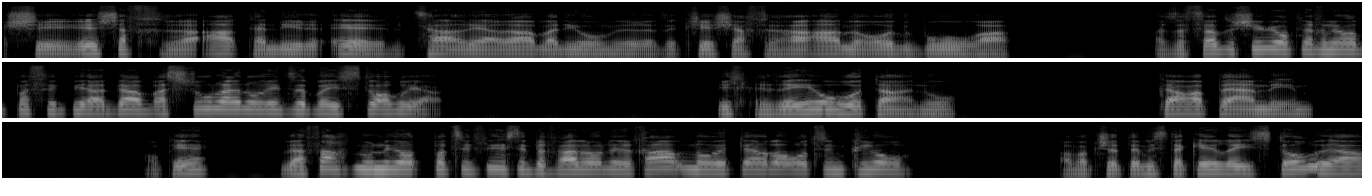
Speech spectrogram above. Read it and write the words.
כשיש הכרעה, כנראה, לצערי הרב אני אומר את זה, כשיש הכרעה מאוד ברורה, אז הצד השני הופך להיות פסיפי. אגב, אסור לנו את זה בהיסטוריה. הכריעו אותנו כמה פעמים, אוקיי? והפכנו להיות פציפיסטים, בכלל לא נלחמנו, יותר לא רוצים כלום. אבל כשאתה מסתכל להיסטוריה,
